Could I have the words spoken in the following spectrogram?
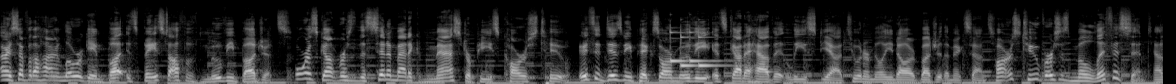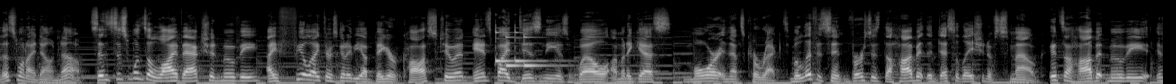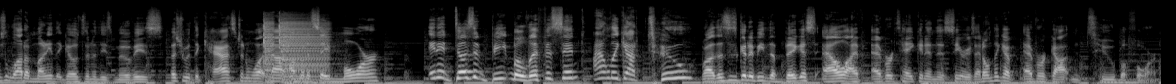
All right, so for the higher and lower game, but it's based off of movie budgets. Forrest Gump versus the cinematic masterpiece Cars 2. It's a Disney Pixar movie. It's got to have at least, yeah, $200 million budget. That makes sense. Cars 2 versus Maleficent. Now, this one I don't know. Since this one's a live action movie, I feel like there's going to be a bigger cost to it. And it's by Disney as well. I'm going to guess more, and that's correct. Maleficent versus The Hobbit, The Desolation of Smaug. It's a Hobbit movie. There's a lot of money that goes into these movies, especially with the cast and whatnot. I'm going to say more and it doesn't beat Maleficent? I only got two? Wow, this is gonna be the biggest L I've ever taken in this series. I don't think I've ever gotten two before.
